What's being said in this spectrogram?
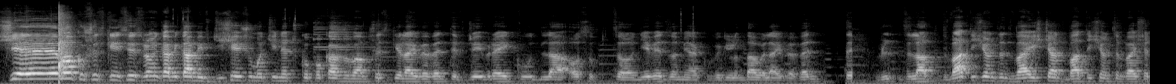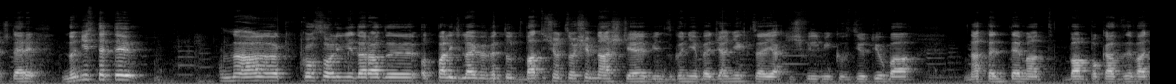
Siemanko wszystkim, z tej strony Kamikami. W dzisiejszym odcineczku pokażę wam wszystkie live eventy w Jailbreaku dla osób, co nie wiedzą jak wyglądały live eventy z lat 2020-2024. No niestety na konsoli nie da rady odpalić live eventu 2018, więc go nie będzie. Ja nie chcę jakichś filmików z YouTube'a na ten temat wam pokazywać,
